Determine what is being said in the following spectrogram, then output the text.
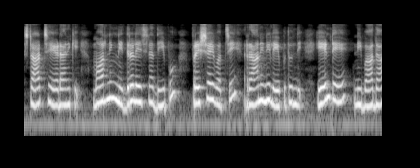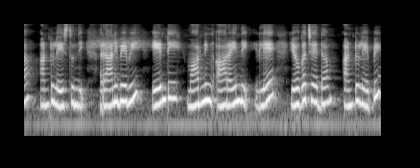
స్టార్ట్ చేయడానికి మార్నింగ్ నిద్ర లేచిన దీపు ఫ్రెష్ అయి వచ్చి రాణిని లేపుతుంది. ఏంటే నీ బాధ? అంటూ లేస్తుంది. రాణి బేబీ ఏంటి? మార్నింగ్ ఆరైంది. లే యోగా చేద్దాం అంటూ లేపి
